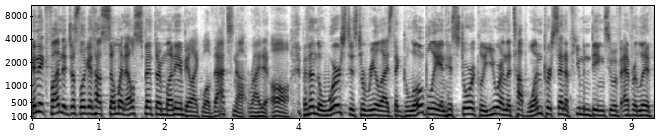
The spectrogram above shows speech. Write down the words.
Isn't it fun to just look at how someone else spent their money and be like, well, that's not right at all? But then the worst is to realize that globally and historically, you are in the top 1% of human beings who have ever lived.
